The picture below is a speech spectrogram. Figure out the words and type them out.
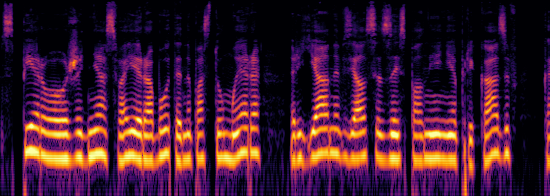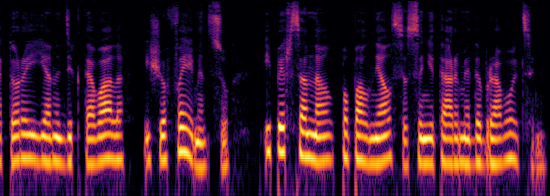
с первого же дня своей работы на посту мэра рьяно взялся за исполнение приказов, которые я надиктовала еще Фейменсу, и персонал пополнялся санитарами-добровольцами.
